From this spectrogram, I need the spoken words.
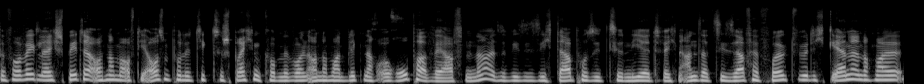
Bevor wir gleich später auch nochmal auf die Außenpolitik zu sprechen kommen, wir wollen auch nochmal einen Blick nach Europa werfen. Ne? Also wie sie sich da positioniert, welchen Ansatz sie da verfolgt, würde ich gerne nochmal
